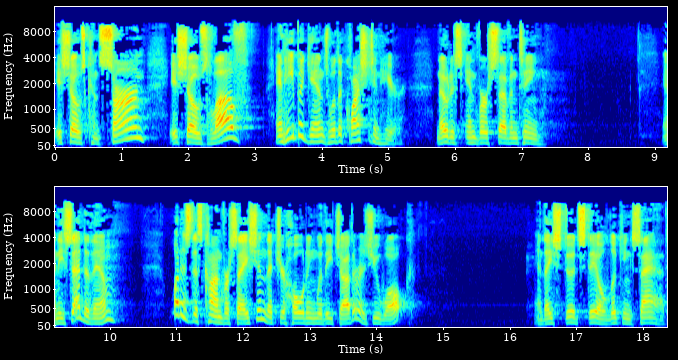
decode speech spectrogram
it shows concern, it shows love. And he begins with a question here. Notice in verse 17. And he said to them, What is this conversation that you're holding with each other as you walk? And they stood still, looking sad.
